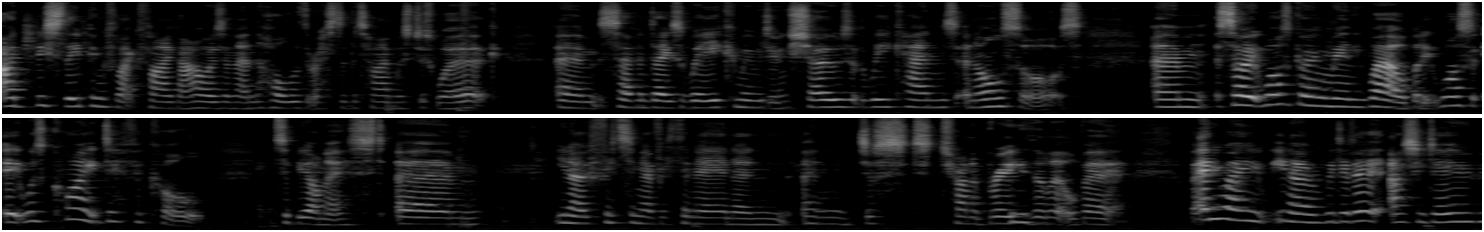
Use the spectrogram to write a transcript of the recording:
I'd be sleeping for like five hours, and then the whole of the rest of the time was just work, um, seven days a week, and we were doing shows at the weekends and all sorts. Um, so it was going really well, but it was it was quite difficult, to be honest. Um, you know, fitting everything in and and just trying to breathe a little bit. But anyway, you know, we did it as you do.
